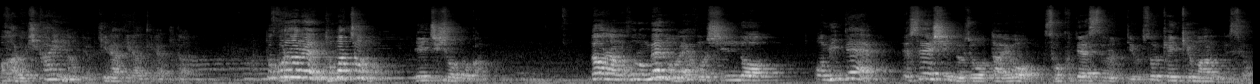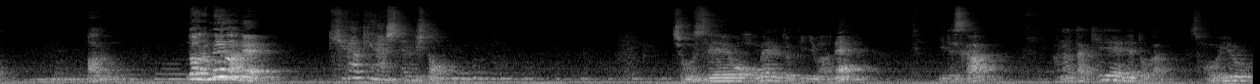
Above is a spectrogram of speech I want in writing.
分かる？光なんだよ。キラキラキラキラ。でこれがね止まっちゃうの。認知症とか。だからこの目のねこの振動を見てで精神の状態を測定するっていうそういう研究もあるんですよ。あるの。だから目がねキラキラしてる人。女性を褒める時にはねいいですか？あなた綺麗ねとかそういう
